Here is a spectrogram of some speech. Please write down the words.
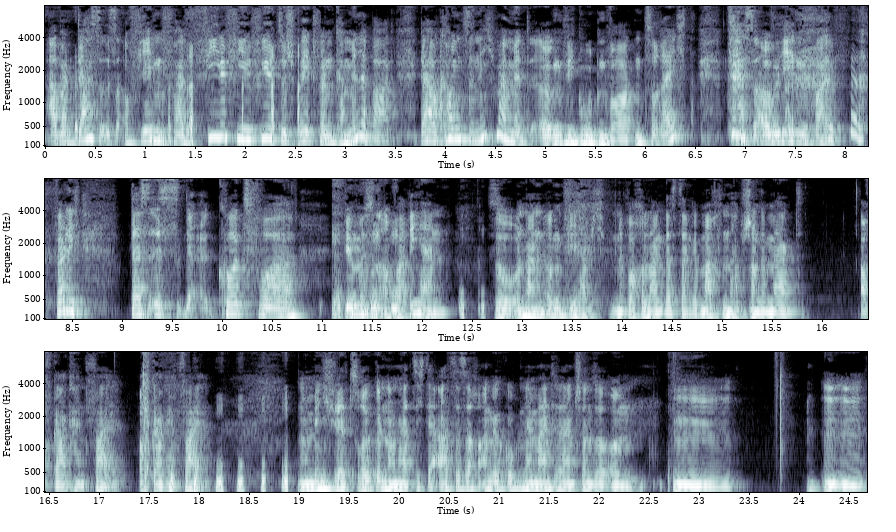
aber das ist auf jeden Fall viel, viel, viel zu spät für ein Kamillebad. Da kommt sie nicht mehr mit irgendwie guten Worten zurecht. Das auf jeden Fall völlig, das ist äh, kurz vor, wir müssen operieren. So, und dann irgendwie habe ich eine Woche lang das dann gemacht und habe schon gemerkt, auf gar keinen Fall, auf gar keinen Fall. Und dann bin ich wieder zurück und dann hat sich der Arzt das auch angeguckt und er meinte dann schon so, um, mm, mm, mm.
